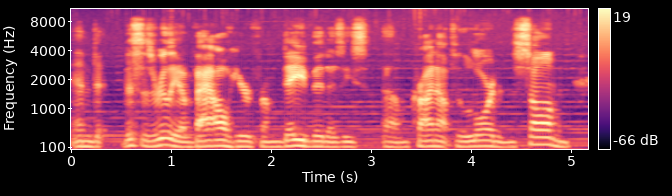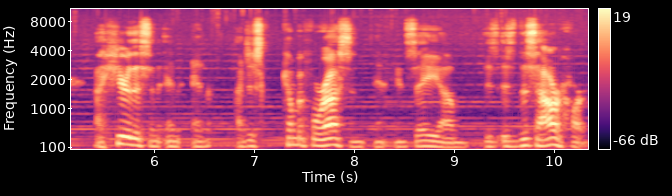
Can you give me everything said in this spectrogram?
And this is really a vow here from David as he's um, crying out to the Lord in the psalm. And I hear this and, and, and I just come before us and, and, and say, um, is, is this our heart?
